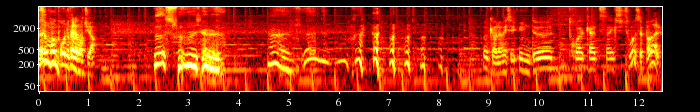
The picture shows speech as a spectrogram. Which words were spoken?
sûrement pour une nouvelle aventure. Ok, on a réussi 1, 2, 3, 4, 5, 6. Ouais, c'est pas mal.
